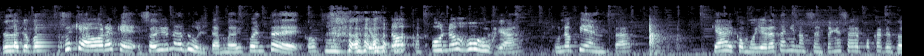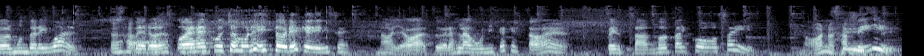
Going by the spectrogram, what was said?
lo que pasa es que ahora que soy una adulta me doy cuenta de cosas que uno, uno juzga, uno piensa que ay, como yo era tan inocente en esa época que todo el mundo era igual. Ajá. Pero después escuchas una historia que dice, no, ya va, tú eras la única que estaba eh, pensando tal cosa y no, no es Sí, así. sí.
